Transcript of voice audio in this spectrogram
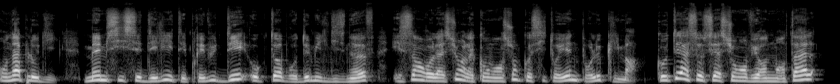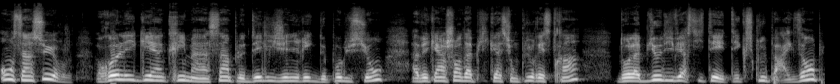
on applaudit, même si ces délits étaient prévus dès octobre 2019 et sans relation à la Convention co-citoyenne pour le climat. Côté association environnementale, on s'insurge. Reléguer un crime à un simple délit générique de pollution, avec un champ d'application plus restreint, dont la biodiversité est exclue par exemple,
